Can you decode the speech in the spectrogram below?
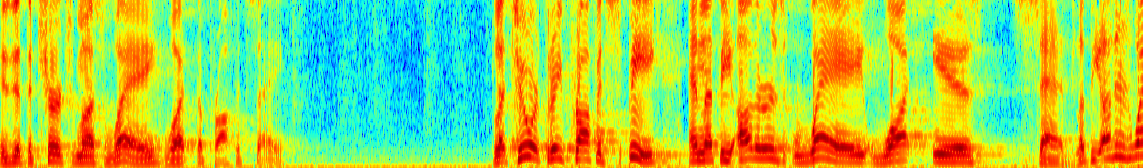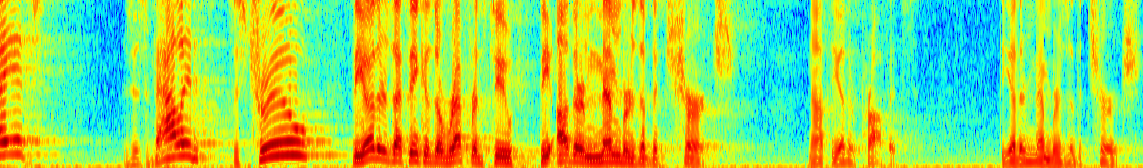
is that the church must weigh what the prophets say. Let two or three prophets speak, and let the others weigh what is said. Let the others weigh it. Is this valid? Is this true? The others, I think, is a reference to the other members of the church, not the other prophets, the other members of the church.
